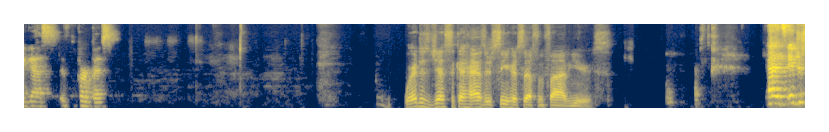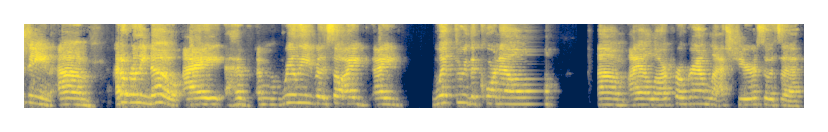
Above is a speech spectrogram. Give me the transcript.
i guess is the purpose Where does Jessica Hazard see herself in five years? That's interesting. Um, I don't really know. I have. I'm really, really. So I I went through the Cornell um, ILR program last year. So it's a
